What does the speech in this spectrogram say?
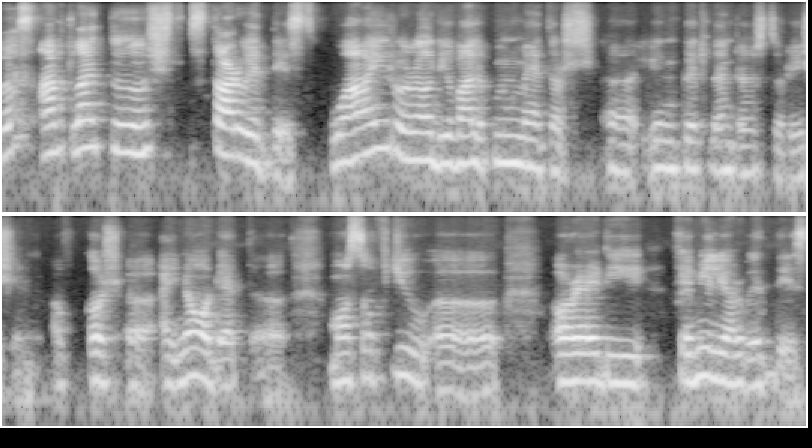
First, I would like to start with this. Why rural development matters uh, in peatland restoration? Of course, uh, I know that uh, most of you uh, already familiar with this.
